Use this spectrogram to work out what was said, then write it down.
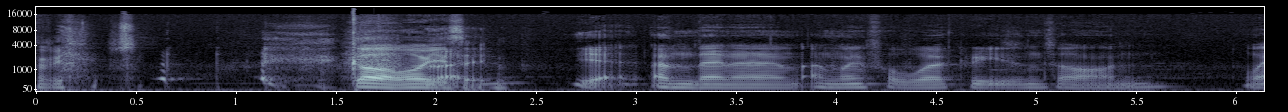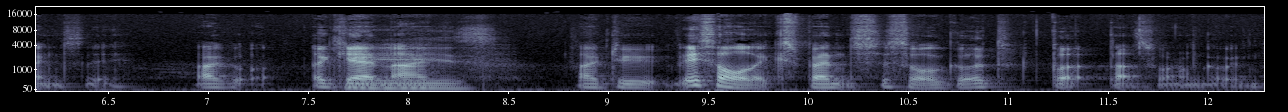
Go on, what are you saying? Yeah, and then um, I'm going for work reasons on Wednesday. I go again. I Jeez. I do. It's all expense. It's all good, but that's where I'm going.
